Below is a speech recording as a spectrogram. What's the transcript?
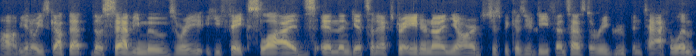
Um, you know, he's got that those savvy moves where he, he fakes slides and then gets an extra eight or nine yards just because your defense has to regroup and tackle him.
